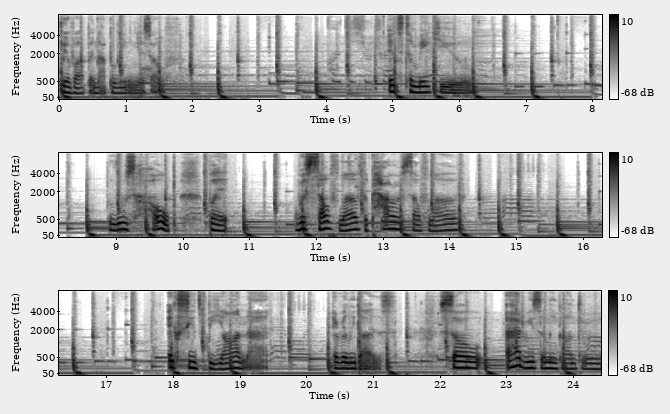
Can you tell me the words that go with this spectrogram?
give up and not believe in yourself. It's to make you lose hope, but with self love, the power of self love exceeds beyond that. It really does. So, I had recently gone through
